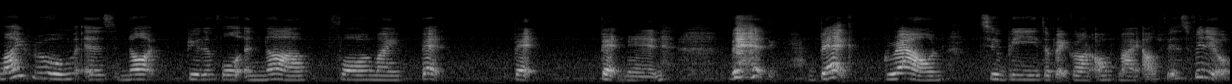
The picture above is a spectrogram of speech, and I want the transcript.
my room is not beautiful enough for my bed bed Batman bed background to be the background of my outfits video.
